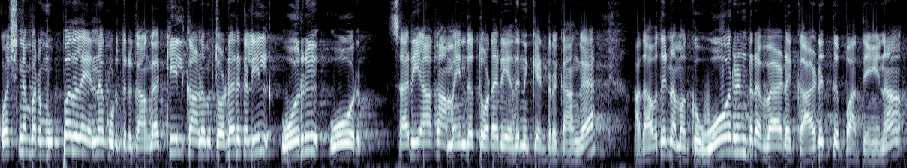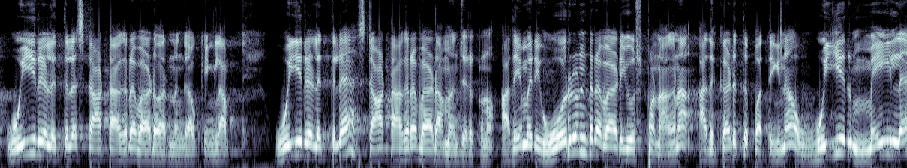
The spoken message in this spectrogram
கொஸ்டின் நம்பர் முப்பதில் என்ன கொடுத்துருக்காங்க? கீழ்காணும் தொடர்களில் ஒரு ஓர் சரியாக அமைந்த தொடர் எதுன்னு கேட்டிருக்காங்க. அதாவது நமக்கு ஓருன்ற வேர்டுக்கு அடுத்து பார்த்தீங்கன்னா உயிரெழுத்தில் ஸ்டார்ட் ஆகிற வேர்டு வரணுங்க ஓகேங்களா? உயிரெழுத்தில் ஸ்டார்ட் ஆகிற வேர்டு அமைஞ்சிருக்கணும். அதே மாதிரி ஒருன்ற வேர்டு யூஸ் பண்ணாங்கன்னா அதுக்கு அடுத்து பார்த்தீங்கன்னா உயிர் மெய்யில்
